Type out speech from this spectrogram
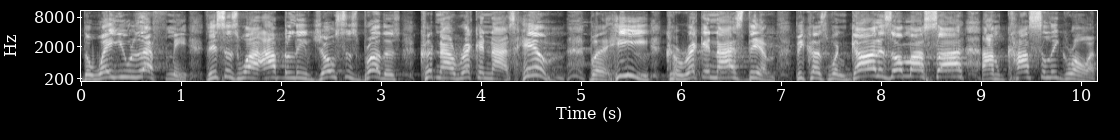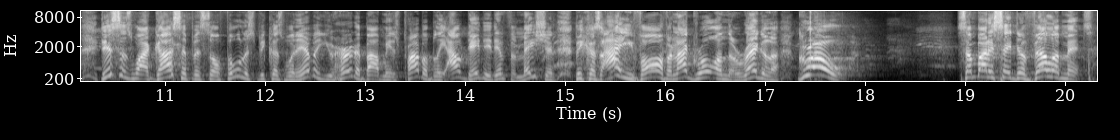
the way you left me. This is why I believe Joseph's brothers could not recognize him, but he could recognize them. Because when God is on my side, I'm constantly growing. This is why gossip is so foolish because whatever you heard about me is probably outdated information because I evolve and I grow on the regular. Grow. Somebody say development.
